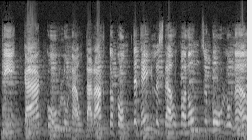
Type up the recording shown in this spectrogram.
kika kolonel. Daarachter komt het hele stel van onze kolonel.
